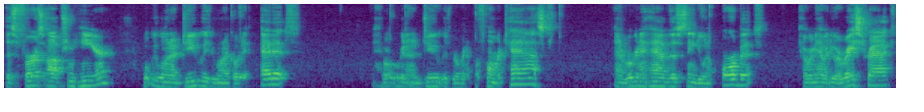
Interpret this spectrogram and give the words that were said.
this first option here. What we want to do is we want to go to Edit. And what we're going to do is we're going to perform a task. And we're going to have this thing do an orbit. And we're going to have it do a racetrack.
